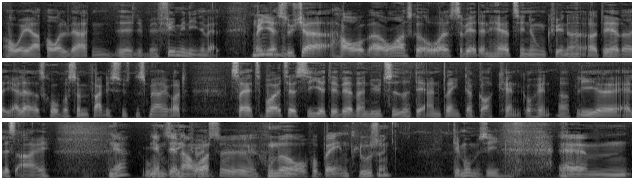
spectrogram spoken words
over i Aperol-verdenen, øh, lidt mere feminine valg. Men mm. jeg synes, jeg har været overrasket over at servere den her til nogle kvinder, og det har været i alle aldersgrupper, som faktisk synes, den smager godt. Så jeg er tilbøjelig til at sige, at det er ved at være nye tider. Det er en drink, der godt kan gå hen og blive øh, alles eje. Ja, jamen den har jo også øh, 100 år på banen plus, ikke? Det må man sige. Øhm,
